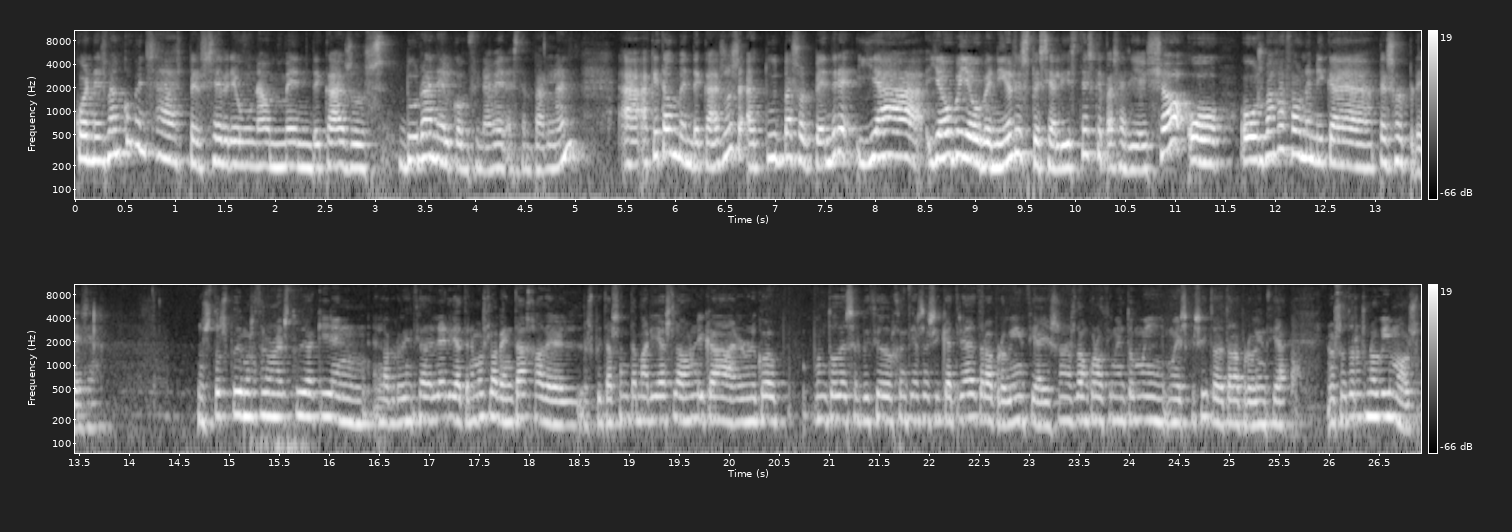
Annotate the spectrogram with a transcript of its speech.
quan es van començar a percebre un augment de casos durant el confinament, estem parlant, eh, aquest augment de casos a tu et va sorprendre? Ja, ja ho veieu venir els especialistes que passaria això o, o us va agafar una mica per sorpresa? Nosotros pudimos hacer un estudio aquí en, en la provincia de Lerida. Tenemos la ventaja del Hospital Santa María, es la única, el único punto de servicio de urgencias de psiquiatría de toda la provincia y eso nos da un conocimiento muy, muy exquisito de toda la provincia. Nosotros no vimos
